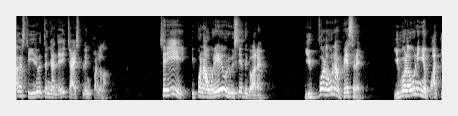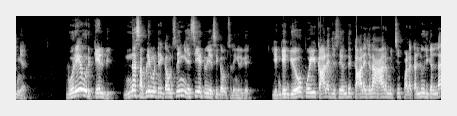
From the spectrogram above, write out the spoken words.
ஆகஸ்ட் இருபத்தஞ்சாம் தேதி சாய்ஸ் பிளிங் பண்ணலாம். சரி இப்போ நான் ஒரே ஒரு விஷயத்துக்கு வரேன். இவ்வளவு நான் பேசுகிறேன் இவ்வளவு நீங்கள் பார்த்தீங்க ஒரே ஒரு கேள்வி. இன்னும் supplementary counselling SCA to SC counselling இருக்குது எங்கெங்கேயோ போய் காலேஜ் சேர்ந்து காலேஜெல்லாம் ஆரம்பித்து பல கல்லூரிகளில்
